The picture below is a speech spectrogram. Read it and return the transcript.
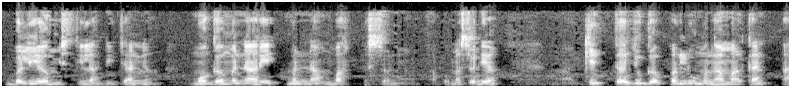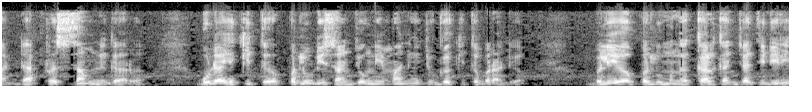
belia mestilah dijana. Moga menarik menambah pesona. Apa maksud dia? Ha, kita juga perlu mengamalkan adat resam negara budaya kita perlu disanjung di mana juga kita berada. Belia perlu mengekalkan jati diri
